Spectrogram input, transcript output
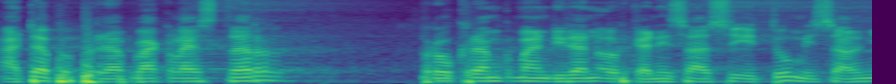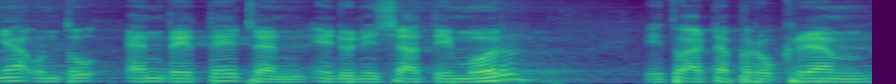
Ada beberapa klaster program kemandirian organisasi itu misalnya untuk NTT dan Indonesia Timur itu ada program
